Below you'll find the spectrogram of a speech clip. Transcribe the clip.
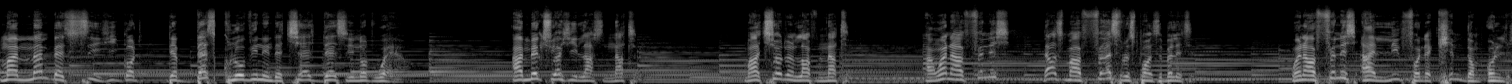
My members see he got the best clothing in the church. There's he not well. I make sure he laughs nothing. My children laugh nothing. And when I finish, that's my first responsibility. When I finish, I live for the kingdom only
